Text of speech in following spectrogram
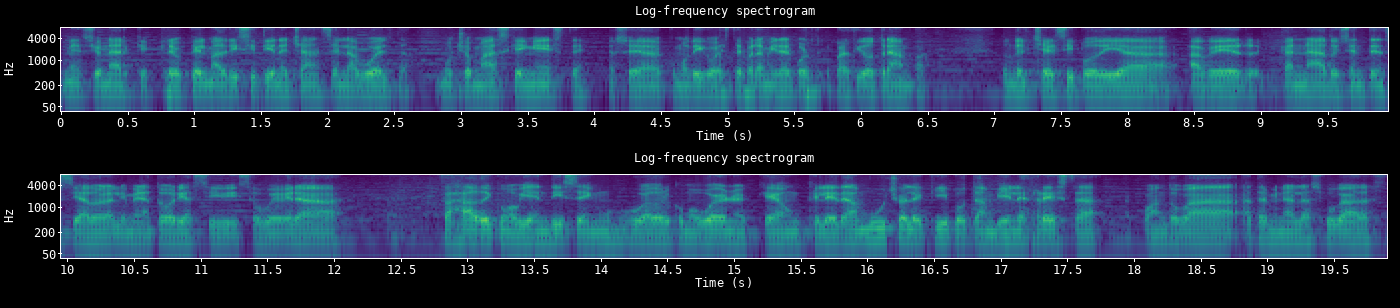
mencionar, que creo que el Madrid sí tiene chance en la vuelta, mucho más que en este. O sea, como digo, este para mí era el partido trampa, donde el Chelsea podía haber ganado y sentenciado la eliminatoria si se hubiera fajado y como bien dicen un jugador como Werner, que aunque le da mucho al equipo, también les resta cuando va a terminar las jugadas.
